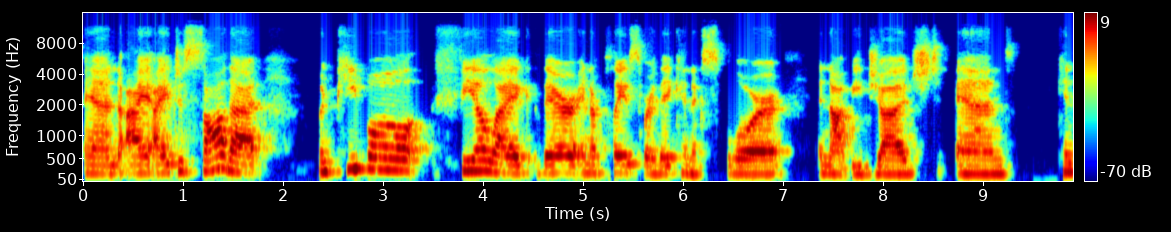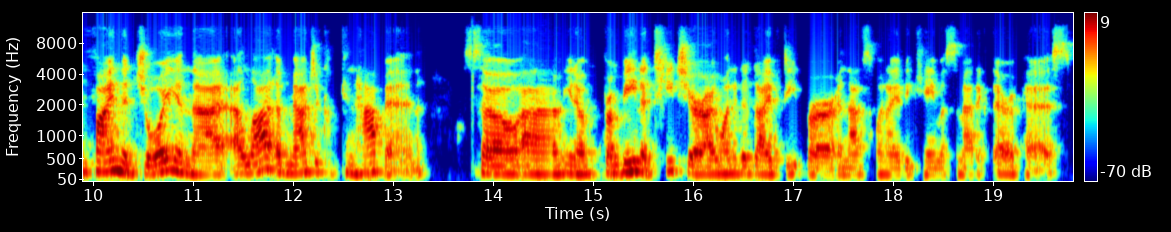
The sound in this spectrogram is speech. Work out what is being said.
and I, I just saw that when people feel like they're in a place where they can explore and not be judged and can find the joy in that a lot of magic can happen. So um, you know from being a teacher i wanted to dive deeper and that's when i became a somatic therapist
